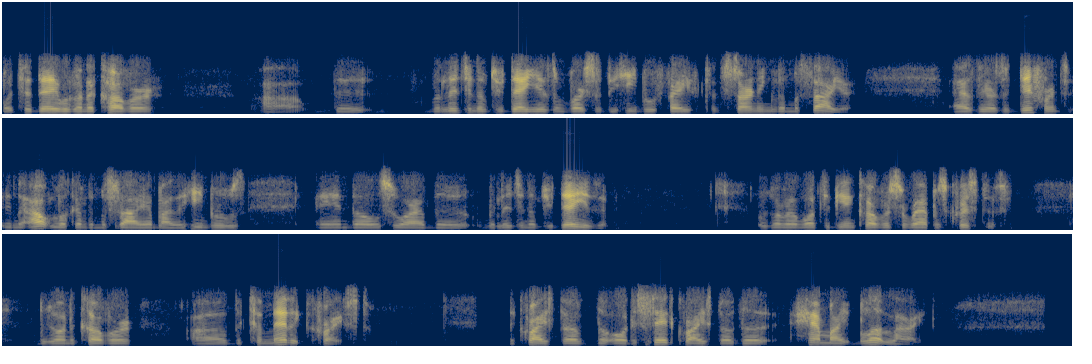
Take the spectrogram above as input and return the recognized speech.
but today we're going to cover uh, the religion of Judaism versus the Hebrew faith concerning the Messiah, as there's a difference in the outlook of the Messiah by the Hebrews and those who are the religion of Judaism. We're going to once again cover Serapis Christus. We're going to cover uh, the Kemetic Christ, the Christ of the, or the said Christ of the Hamite bloodline.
